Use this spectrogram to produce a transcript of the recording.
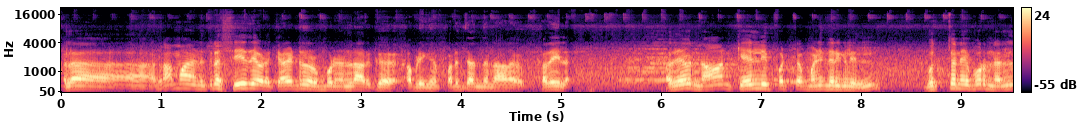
அதில் ராமாயணத்தில் சீதையோட கேரக்டர் ரொம்ப நல்லா இருக்குது அப்படிங்கிற படித்த அந்த கதையில். அதே நான் கேள்விப்பட்ட மனிதர்களில் புத்தனை போர் நல்ல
